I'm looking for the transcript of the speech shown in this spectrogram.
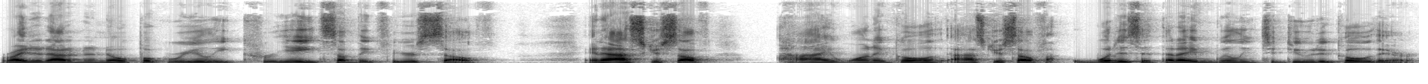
Write it out in a notebook. Really create something for yourself. And ask yourself, I want to go. Ask yourself, what is it that I'm willing to do to go there?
